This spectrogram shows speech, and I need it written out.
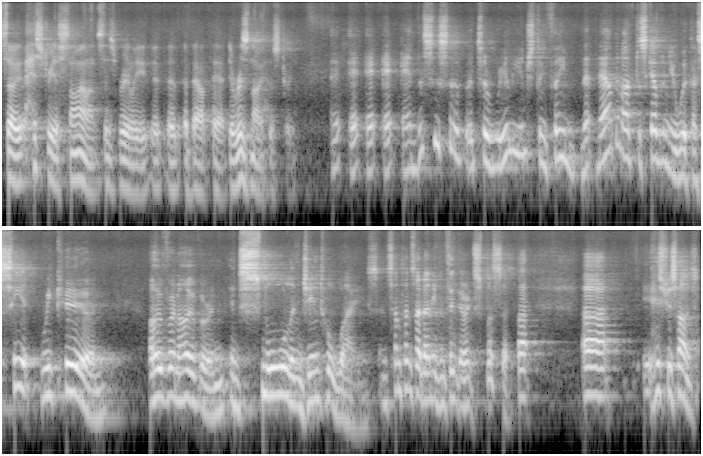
So history of silence is really about that. There is no history. And this is a, it's a really interesting theme. Now that I've discovered in your work, I see it recur over and over in, in small and gentle ways. And sometimes I don't even think they're explicit. But uh, history of silence.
